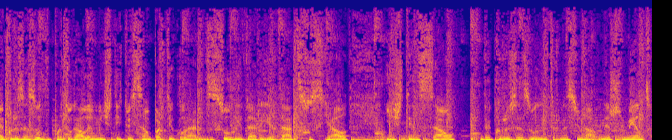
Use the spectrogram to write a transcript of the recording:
A Cruz Azul de Portugal é uma instituição particular de solidariedade social e extensão da Cruz Azul Internacional. Neste momento,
